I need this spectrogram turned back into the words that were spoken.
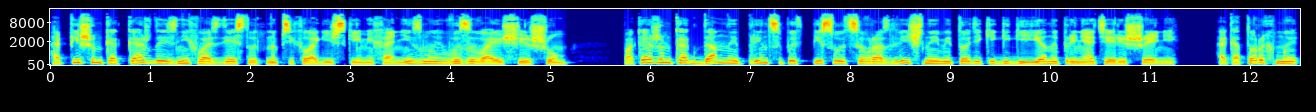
Опишем, как каждый из них воздействует на психологические механизмы, вызывающие шум. Покажем, как данные принципы вписываются в различные методики гигиены принятия решений, о которых мы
